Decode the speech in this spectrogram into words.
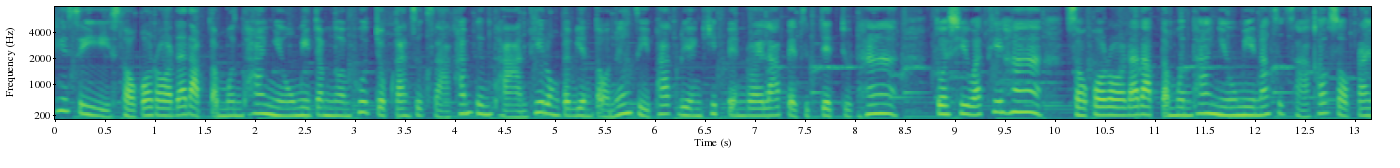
ที่ 4 สกรระดับตำบลท่างิ้วมีจำนวนผู้จบการศึกษาขั้นพื้นฐานที่ลงทะเบียนต่อเนื่อง 4 ภาคเรียนคิดเป็นร้อยละ 87.5 ตัวชี้วัดที่ 5 สกรระดับตำบลท่างิ้วมีนักศึกษาเข้าสอบปลาย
